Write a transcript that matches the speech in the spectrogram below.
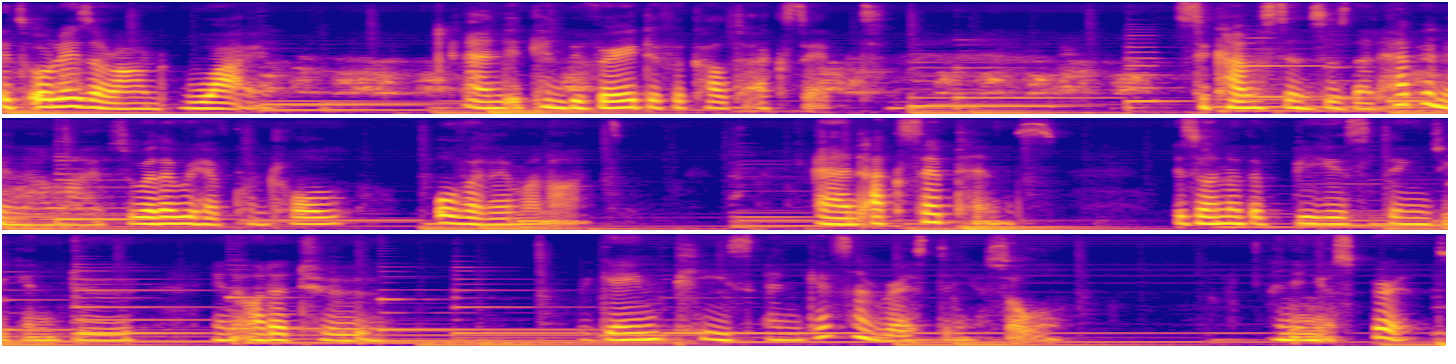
It's always around why. And it can be very difficult to accept circumstances that happen in our lives, whether we have control over them or not. And acceptance is one of the biggest things you can do in order to regain peace and get some rest in your soul and in your spirit.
